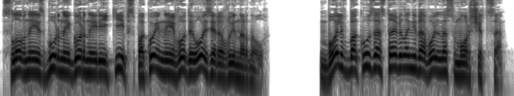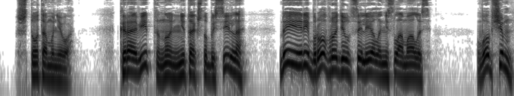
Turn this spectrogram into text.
Словно из бурной горной реки в спокойные воды озера вынырнул. Боль в боку заставила недовольно сморщиться. Что там у него? Кровит, но не так, чтобы сильно. Да и ребро вроде уцелело, не сломалось. В общем,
